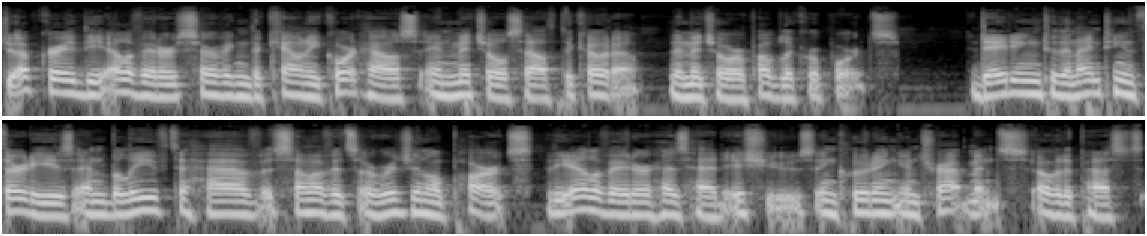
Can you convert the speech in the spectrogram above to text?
to upgrade the elevator serving the county courthouse in Mitchell, South Dakota, the Mitchell Republic reports. Dating to the 1930s and believed to have some of its original parts, the elevator has had issues, including entrapments, over the past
